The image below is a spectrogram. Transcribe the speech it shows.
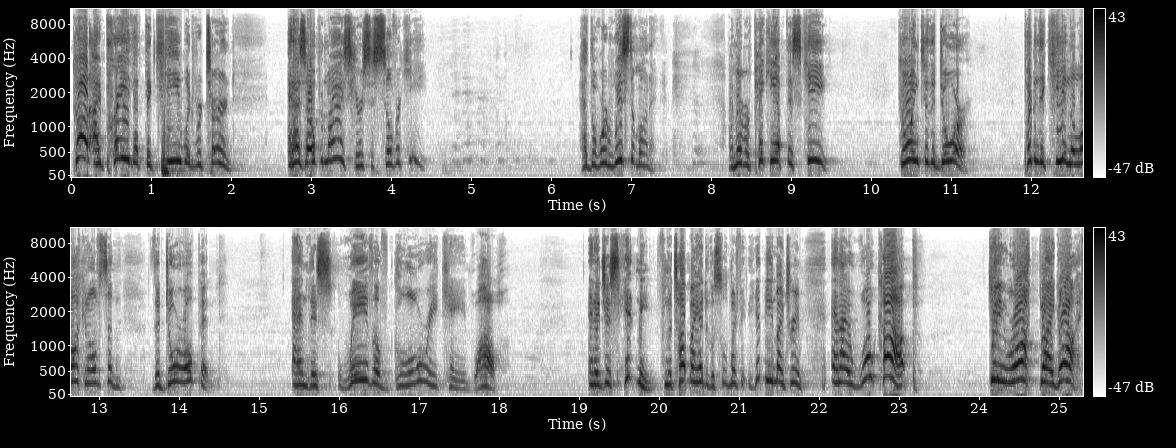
God, I pray that the key would return. And as I opened my eyes, here's a silver key. Had the word wisdom on it. I remember picking up this key, going to the door, putting the key in the lock, and all of a sudden the door opened. And this wave of glory came. Wow. And it just hit me from the top of my head to the soles of my feet. It hit me in my dream. And I woke up getting rocked by God.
